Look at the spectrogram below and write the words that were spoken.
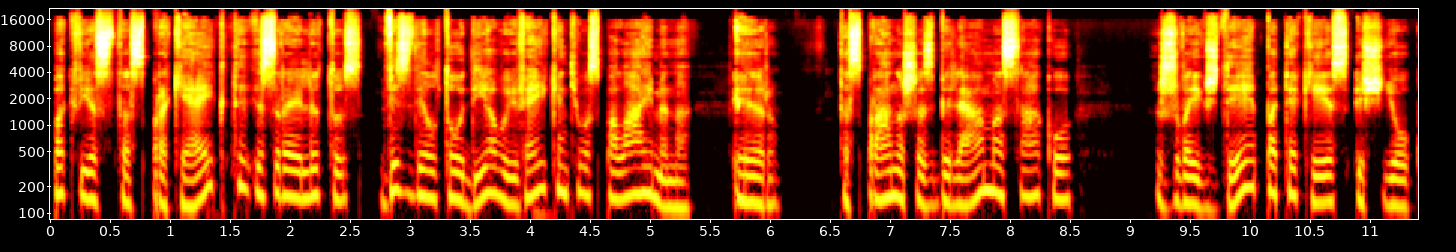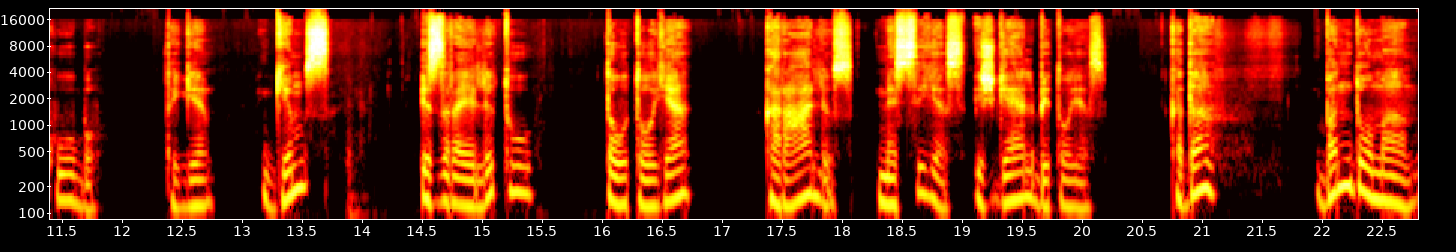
pakviestas prakeikti izraelitus, vis dėlto Dievui veikiant juos palaimina. Ir tas pranašas Biliamas sako, žvaigždė patekės iš Jokūbo. Taigi gims izraelitų tautoje karalius, mesijas, išgelbėtojas. Kada bandoma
